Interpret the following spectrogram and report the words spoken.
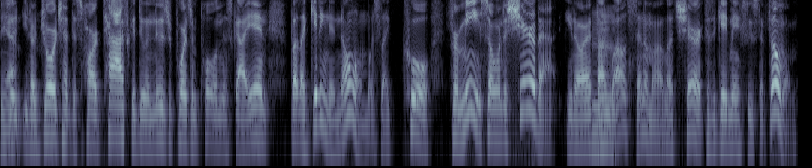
Yeah. So, you know, George had this hard task of doing news reports and pulling this guy in, but like getting to know him was like cool for me. So I wanted to share that, you know, and I thought, Mhm. well, cinema, let's share it because it gave me an excuse to film him.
